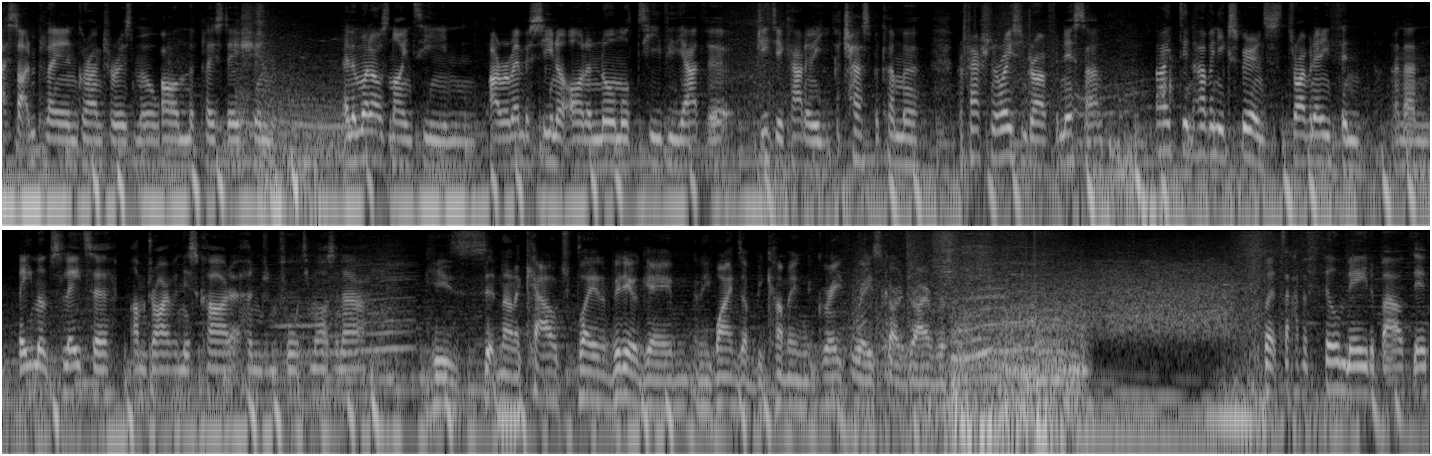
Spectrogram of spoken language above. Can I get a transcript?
I started playing Gran Turismo on the PlayStation. And then when I was 19, I remember seeing it on a normal TV advert, GT Academy, a chance to become a professional racing driver for Nissan. I didn't have any experience driving anything, and then eight months later, I'm driving this car at 140 miles an hour. He's sitting on a couch playing a video game, and he winds up becoming a great race car driver. But to have a film made about it,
